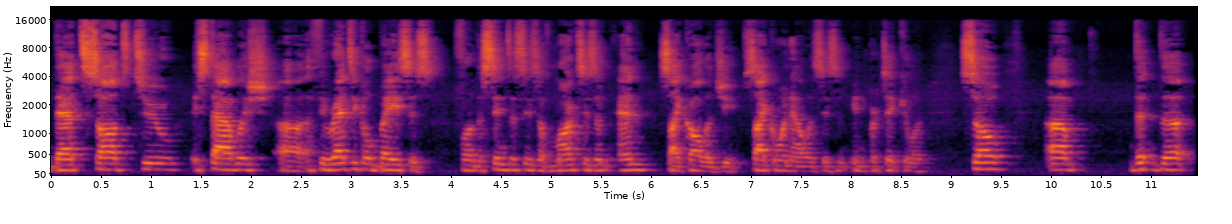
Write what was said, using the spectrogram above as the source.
that sought to establish uh, a theoretical basis for the synthesis of Marxism and psychology, psychoanalysis in particular. So um, the, the,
